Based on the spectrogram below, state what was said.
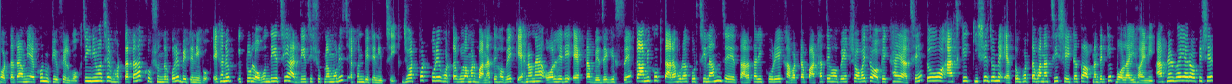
ভর্তাটা আমি এখন উঠিয়ে ফেলব। চিংড়ি মাছের ভর্তাটা খুব সুন্দর করে বেটে নিব। এখানে একটু লবণ দিয়েছি আর দিয়েছি শুকনা মরিচ, এখন বেটে নিচ্ছি। ঝটপট করে ভর্তাগুলো আমার বানাতে হবে, কেননা অলরেডি একটা বেজে গেছে। তো আমি খুব তাড়াহুড়া করছিলাম যে তাড়াতাড়ি করে খাবারটা পাঠাতে হবে। সবাই তো অপেক্ষায় আছে। তো আজকে কিসের জন্য এত ভর্তা বানাচ্ছি সেটা তো আপনাদেরকে বলাই হয়নি। আপনার ভাই আর অফিসের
